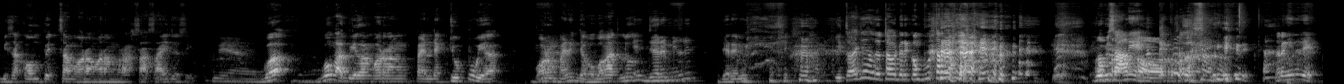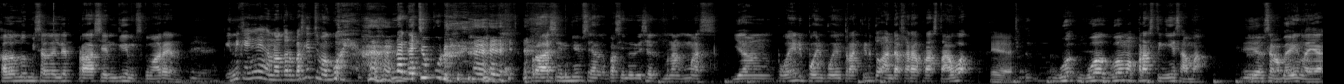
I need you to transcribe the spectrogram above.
bisa compete sama orang-orang raksasa itu sih. Iya. Gua gua nggak bilang orang pendek cupu ya. Orang pendek jago banget lu. Eh, Jeremy Lin Jeremy. itu aja yang lu tahu dari komputer ya. gue bisa nih. Sering ini deh, kalau lu misalnya lihat Pra-Asian Games kemarin, Iya. ini kayaknya yang nonton basket cuma gue ya. Ini agak cupu dulu. Pra-Asian Games yang pas Indonesia menang emas, yang pokoknya di poin-poin terakhir tuh Andakara Prastawa, Iya. gua gua gua sama Pras tingginya sama. Iya. bisa ngebayangin lah ya.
